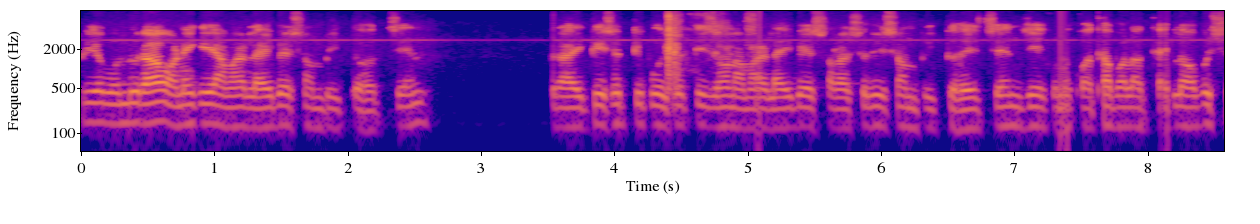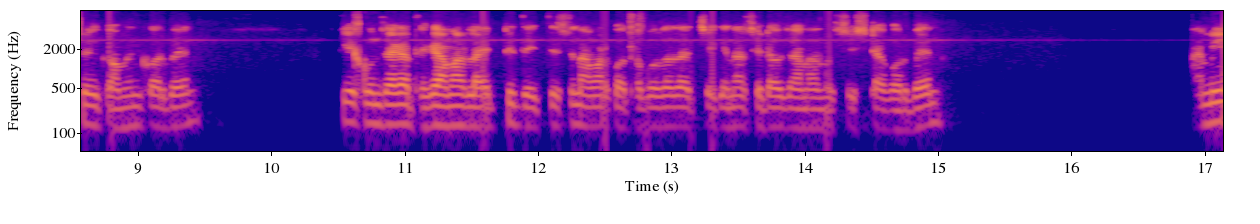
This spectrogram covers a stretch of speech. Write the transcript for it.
প্রিয় বন্ধুরা, অনেকেই আমার লাইভে সম্পৃক্ত হচ্ছেন। প্রায় তেষট্টি, পঁয়ষট্টি জন আমার লাইভে সরাসরি সম্পৃক্ত হয়েছেন। যে কোনো কথা বলার থাকলে অবশ্যই কমেন্ট করবেন। কে কোন জায়গা থেকে আমার লাইভটি দেখতেছেন, আমার কথা বোঝা যাচ্ছে কিনা সেটাও জানানোর চেষ্টা করবেন। আমি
